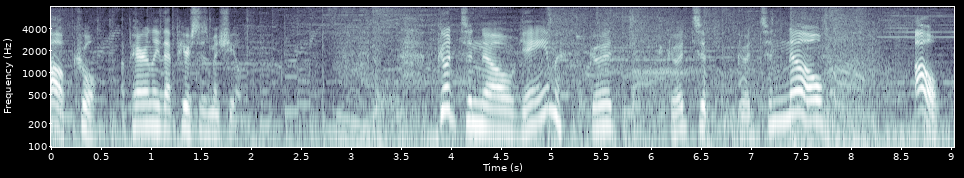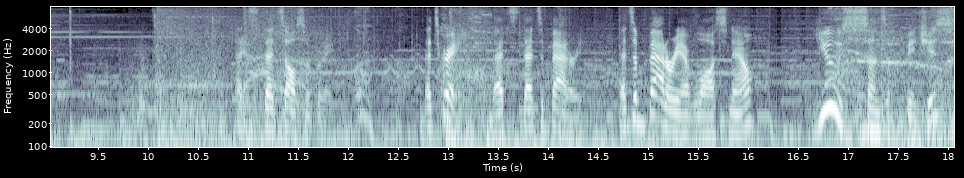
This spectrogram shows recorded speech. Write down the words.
Oh, cool. Apparently that pierces my shield. Good to know, game. Good, good to, good to know. Oh, that's that's also great. That's great. That's that's a battery. That's a battery I've lost now. You sons of bitches.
